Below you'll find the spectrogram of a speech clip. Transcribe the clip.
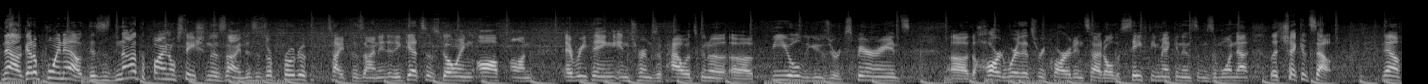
Now, I gotta point out, this is not the final station design. This is our prototype design, and it gets us going off on everything in terms of how it's gonna uh, feel, the user experience, uh, the hardware that's required inside, all the safety mechanisms and whatnot. Let's check this out. Now,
